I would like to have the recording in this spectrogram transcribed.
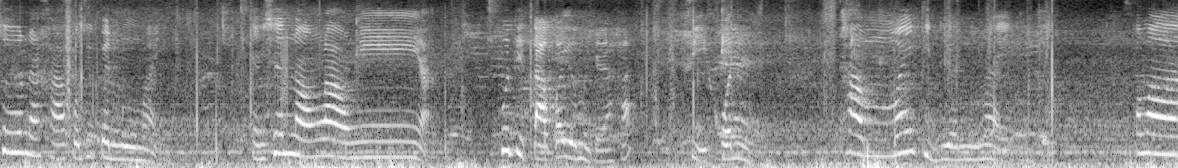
สู้ๆนะคะ คนที่เป็นมือใหม่ อย่างเช่นน้องเรานี่ผู้ติดตามก็เยอะเหมือนกันนะคะสี่คนทำไม่กี่เดือนนี้ใหม่ ประมาณ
